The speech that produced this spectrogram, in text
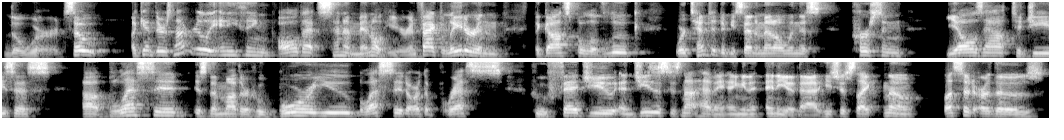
the word. So again, there's not really anything all that sentimental here. In fact, later in the Gospel of Luke, we're tempted to be sentimental when this person yells out to Jesus, uh, Blessed is the mother who bore you, blessed are the breasts who fed you. And Jesus is not having any, any of that. He's just like, No, blessed are those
